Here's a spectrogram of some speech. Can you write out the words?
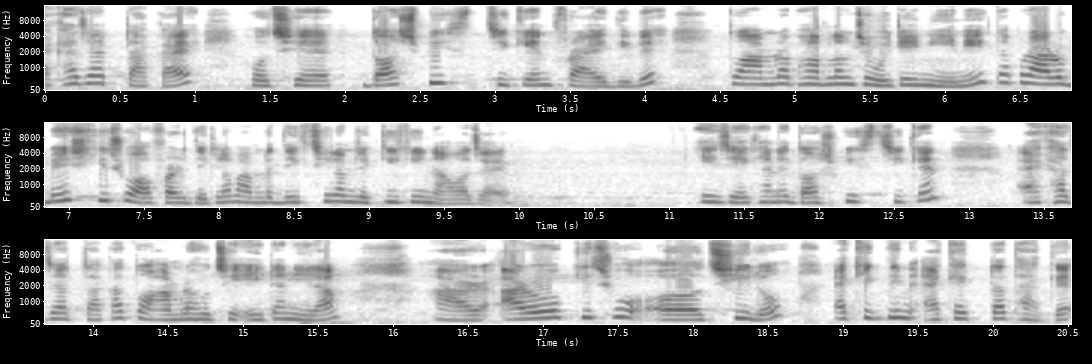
এক হাজার টাকায় হচ্ছে দশ পিস চিকেন ফ্রাই দিবে। তো আমরা ভাবলাম যে ওইটাই নিয়ে নিই। তারপর আরও বেশ কিছু অফার দেখলাম। আমরা দেখছিলাম যে কি কি নেওয়া যায়। এই যে এখানে দশ পিস চিকেন এক হাজার টাকা। তো আমরা হচ্ছে এইটা নিলাম। আর আরও কিছু ছিল এক এক দিন এক একটা থাকে।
